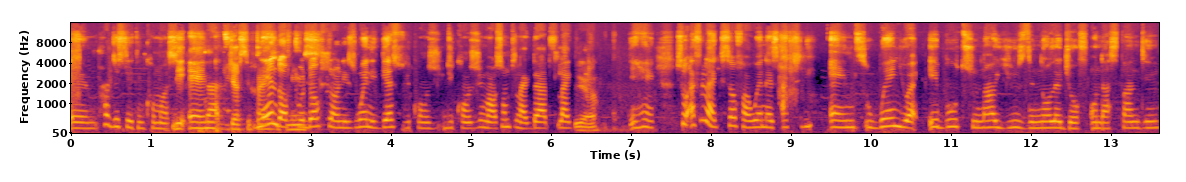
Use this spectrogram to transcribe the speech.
um how do you say it in commerce? The end That- justifies the end of means- production is when it gets to the, cons- the consumer or something like that. Like yeah, eh, so I feel like self awareness actually ends when you are able to now use the knowledge of understanding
